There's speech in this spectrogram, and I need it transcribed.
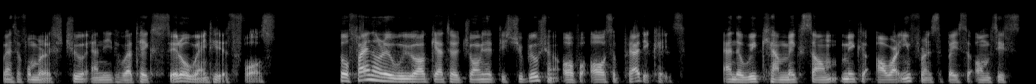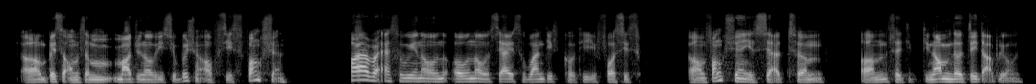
when the formula is true, and it will take zero when it is false. So finally, we will get a joint distribution of all the predicates. and we can make some make our inference based on this uh, based on the marginal distribution of this function. However, as we know, all know, there is one difficulty for this um, function is that um, um, the denominator ZW,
